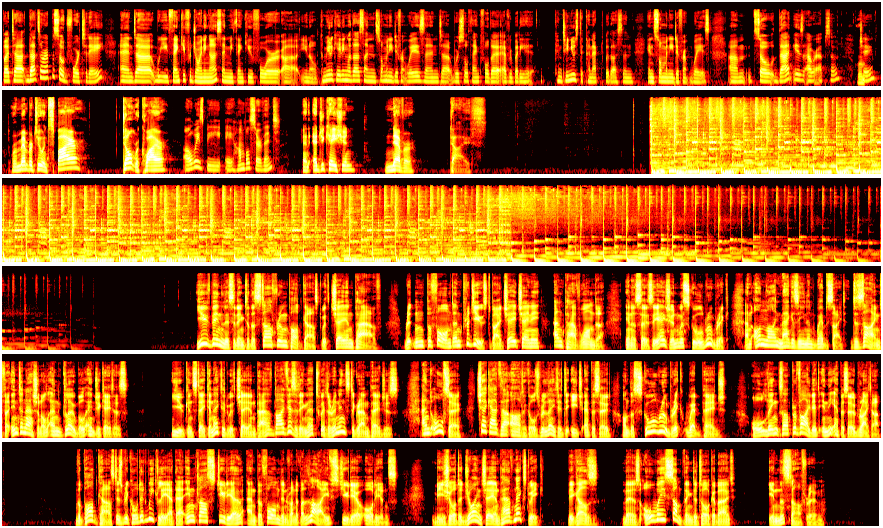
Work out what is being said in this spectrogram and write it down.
But uh, that's our episode for today, and uh, we thank you for joining us, and we thank you for uh, you know communicating with us in so many different ways, and uh, we're so thankful that everybody continues to connect with us in in so many different ways. Um, so that is our episode. Chey, Remember to inspire, don't require, always be a humble servant. and education never dies. You've been listening to the Staff Room Podcast with Chey and Pav. Written, performed, and produced by Chey Cheney and Pav Wander, in association with School Rubric, an online magazine and website designed for international and global educators. You can stay connected with Chey and Pav by visiting their Twitter and Instagram pages. And also, check out their articles related to each episode on the School Rubric webpage. All links are provided in the episode write up. The podcast is recorded weekly at their in class studio and performed in front of a live studio audience. Be sure to join Chey and Pav next week because there's always something to talk about in the staff room.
